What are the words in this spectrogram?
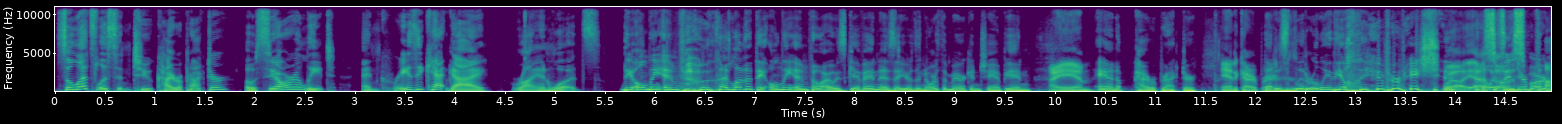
So let's listen to chiropractor, OCR elite, and crazy cat guy, Ryan Woods. The only info, I love that the only info I was given is that you're the North American champion I am. and a chiropractor. And a chiropractor. That is literally the only information. Well, yeah, that so was I'm the your Spartan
